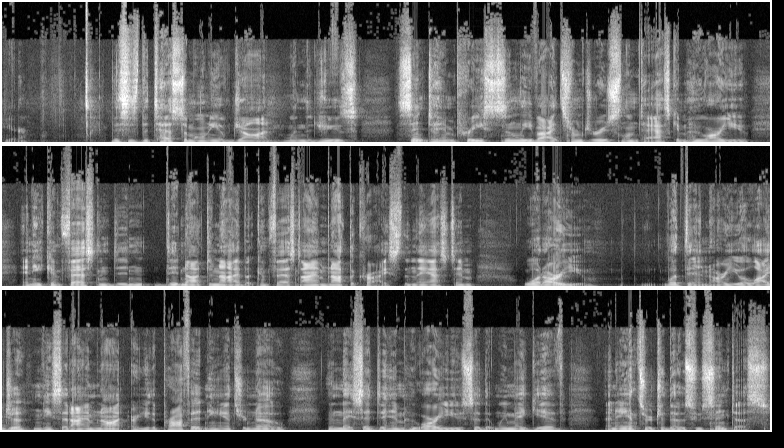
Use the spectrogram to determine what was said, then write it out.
here. This is the testimony of John when the Jews sent to him priests and Levites from Jerusalem to ask him, Who are you? And he confessed and didn't, did not deny, but confessed, I am not the Christ. Then they asked him, What are you? What then? Are you Elijah? And he said, I am not. Are you the prophet? And he answered, No. Then they said to him, Who are you? so that we may give an answer to those who sent us.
